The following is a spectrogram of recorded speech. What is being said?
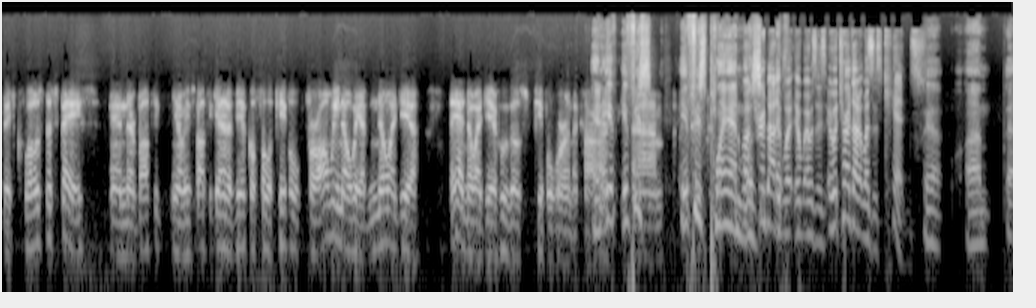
They've closed the space, and they're about to, you know, he's about to get in a vehicle full of people. For all we know, we have no idea. They had no idea who those people were in the car. and if if his Um, if his plan Well, it turned out it, wa- it was his, it turned out it was his kids. yeah, um, uh,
